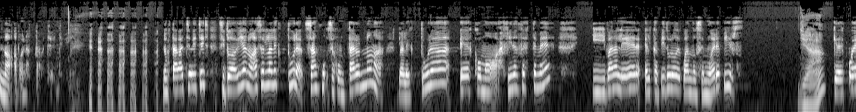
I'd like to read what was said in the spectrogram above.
No, pues no estaba Chevy Chase. No estaba Chevy Chase. Si todavía no hacen la lectura, se juntaron nomás. La lectura es como a fines de este mes y van a leer el capítulo de cuando se muere Pierce. ¿Ya? que después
